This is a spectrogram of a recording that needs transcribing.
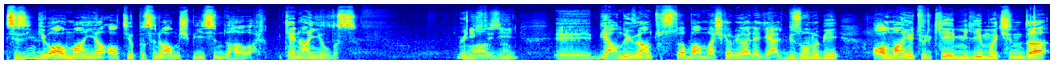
sizin gibi Almanya altyapısını almış bir isim daha var. Kenan Yıldız. Münih'te Muazzam. değil. Ee, bir anda Juventus'ta bambaşka bir hale geldi. Biz onu bir Almanya-Türkiye milli maçında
